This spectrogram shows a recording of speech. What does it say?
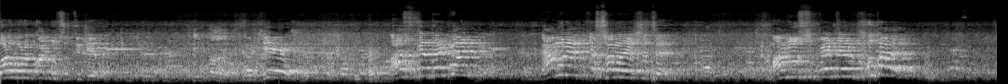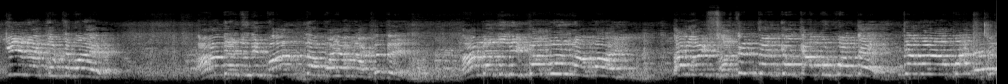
বড় বড় কর্মসূচি দিয়ে দেয় আজকে দেখবেন এমন একটা সময় এসেছে মানুষ পেটের ক্ষুধায় কি না করতে পারে আমাদের যদি ভাত না পাই আমরা খেতে আমরা যদি কাপড় না পাই তাহলে ওই সতীর্থকেও কাপড় পরতে দেব না পাচ্ছে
